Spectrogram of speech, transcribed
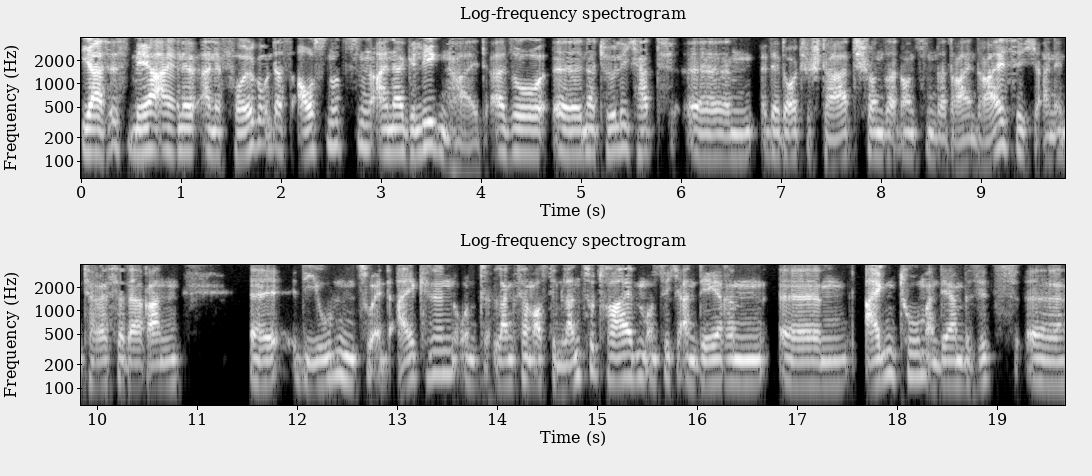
ja, es ist mehr eine, eine Folge und das Ausnutzen einer Gelegenheit. Also äh, natürlich hat ähm, der deutsche Staat schon seit 1933 ein Interesse daran, die Juden zu enteignen und langsam aus dem Land zu treiben und sich an deren ähm, Eigentum, an deren Besitz äh,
